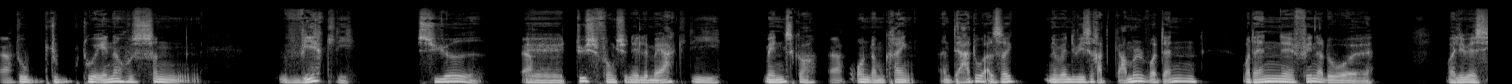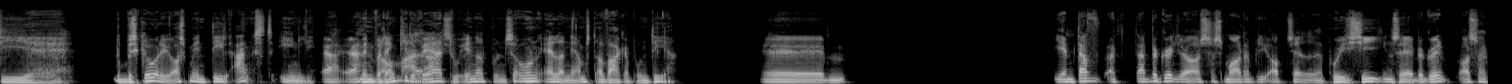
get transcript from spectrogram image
ja. du, du, du ender hos sådan virkelig syrede, ja. øh, dysfunktionelle, mærkelige mennesker ja. rundt omkring. Men der er du altså ikke nødvendigvis ret gammel. Hvordan, hvordan øh, finder du, øh, hvad jeg lige vil sige, øh, du beskriver det jo også med en del angst egentlig. Ja, ja. Men hvordan kan det være, angst. at du ender på en så ung alder nærmest og vagabonderer? Øhm, jamen, der, der begyndte jeg også så småt at blive optaget af poesien, så jeg begyndte også at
